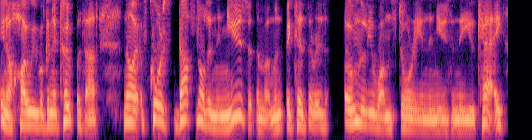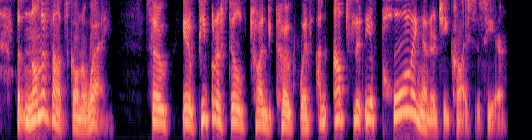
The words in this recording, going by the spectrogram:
You know how we were going to cope with that. Now, of course, that's not in the news at the moment because there is only one story in the news in the UK, but none of that's gone away. So, you know, people are still trying to cope with an absolutely appalling energy crisis here.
